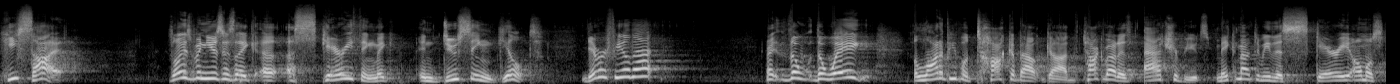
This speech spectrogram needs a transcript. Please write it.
He saw it. It's always been used as like a, a scary thing, like inducing guilt. You ever feel that? Right? The, the way a lot of people talk about God, talk about his attributes, make him out to be this scary, almost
